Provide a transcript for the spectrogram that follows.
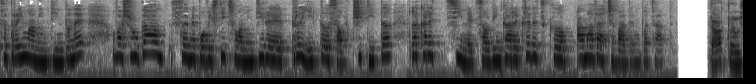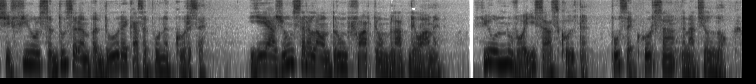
să trăim amintindu-ne, v-aș ruga să ne povestiți o amintire trăită sau citită la care țineți sau din care credeți că am avea ceva de învățat. Tatăl și fiul se duseră în pădure ca să pună curse. Ei ajunseră la un drum foarte umblat de oameni. Fiul nu voi să asculte. puse cursa în acel loc.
